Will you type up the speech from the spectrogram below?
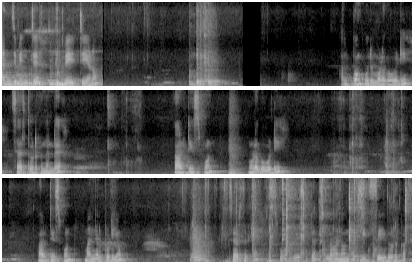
അഞ്ച് മിനിറ്റ് വെയിറ്റ് ചെയ്യണം. അല്പം കുരുമുളക് പൊടി ചേർത്ത് കൊടുക്കുന്നുണ്ട്. കാൽ ടീസ്പൂൺ മുളക് പൊടി. കാൽ ടീസ്പൂൺ മഞ്ഞൾപ്പൊടിയും ചേർത്തിട്ട് സ്പൂൺ വെച്ചിട്ട് നല്ലവണ്ണം ഒന്ന് മിക്സ് ചെയ്ത് കൊടുക്കണം.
